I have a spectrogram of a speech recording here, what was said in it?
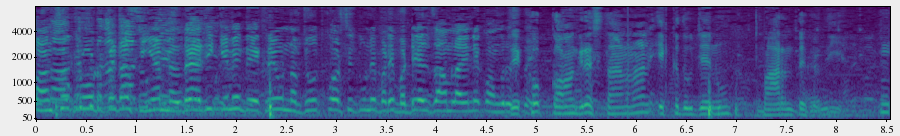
500 ਕਰੋੜ ਰੁਪਏ ਦਾ ਸੀਐਮ ਮਿਲ ਰਿਹਾ ਜੀ। ਕਿਵੇਂ ਦੇਖ ਰਹੇ ਹੋ? ਨਵਜੋਤ ਕੌਰ ਸਿੱਧੂ ਨੇ ਬੜੇ ਵੱਡੇ ਇਲਜ਼ਾਮ ਲਾਏ ਨੇ ਕਾਂਗਰਸ ਤੇ। ਦੇਖੋ ਕਾਂਗਰਸ ਤਾਂ ਨਾ ਇੱਕ ਦੂਜੇ ਨੂੰ ਮਾਰਨ ਤੇ ਫਿਰਦੀ ਹੈ।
